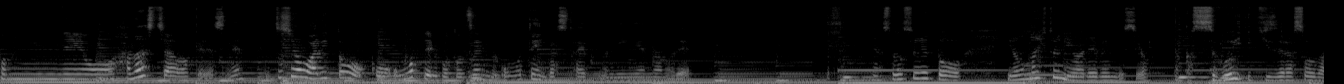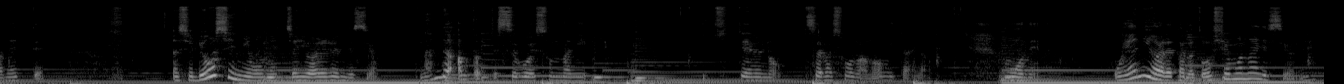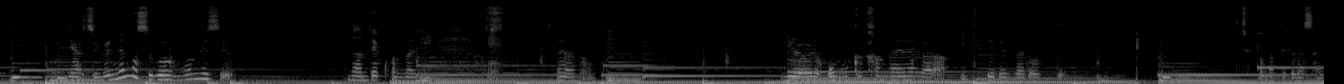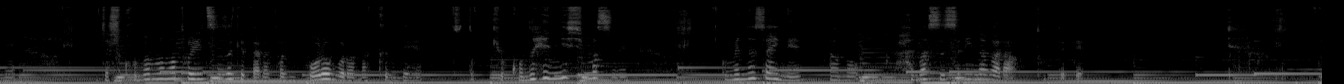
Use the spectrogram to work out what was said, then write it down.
本音を話しちゃうわけですね。私は割とこう思っていることを全部表に出すタイプの人間なので。そうするといろんな人に言われるんですよ。なんかすごい生きづらそうだねって。私両親にもめっちゃ言われるんですよ。なんであんたってすごいそんなに生きてるの辛そうなの？みたいな。もうね親に言われたらどうしようもないですよね。いや自分でもすごい思うんですよ。なんでこんなにあのいろいろ重く考えながら生きてるんだろうって。ちょっと待ってくださいね。私このまま撮り続けたら多分ボロボロ泣くんでちょっと今日この辺にしますね。ごめんなさいね。あの鼻すすりながら撮ってて。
